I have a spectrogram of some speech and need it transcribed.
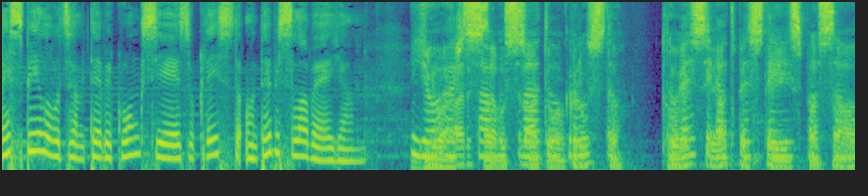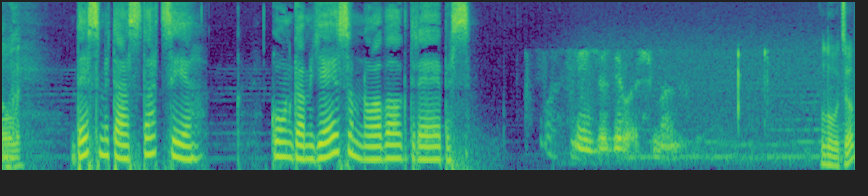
Mēs pielūdzam tevi, Kungs, Jēzu Kristu un tevi slavējam. Jo ar savu svēto krustu tu esi atpestījis pasauli. Desmitā stacija kungam Jēzum novalk drēbes. Lūdzu.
